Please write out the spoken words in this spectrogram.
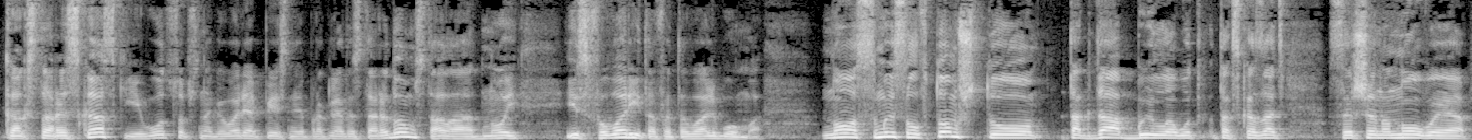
как старые сказки. И вот, собственно говоря, песня «Проклятый старый дом» стала одной из фаворитов этого альбома. Но смысл в том, что тогда была, вот, так сказать, совершенно новая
